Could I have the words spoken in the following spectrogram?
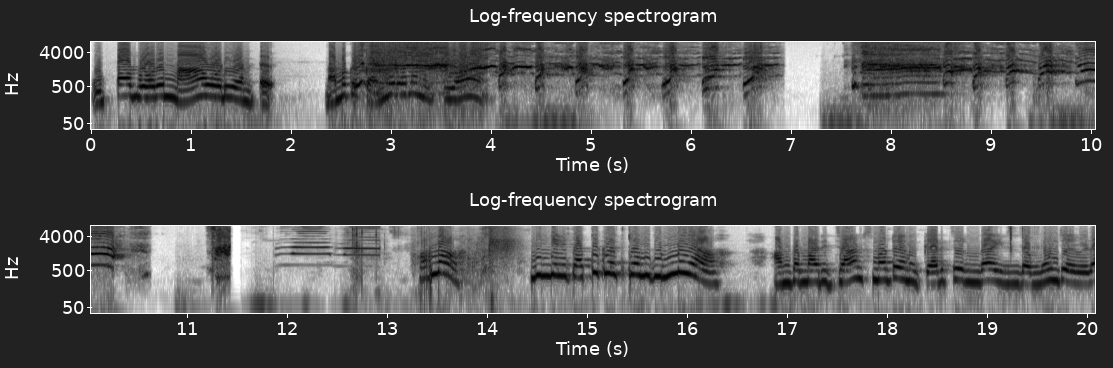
விட்டா போதும் நான் ஓடி வந்துட்டேன் நமக்கு கண்ணு தானே முக்கியம் அம்மா நீங்க என்னை தத்துக்கு எடுத்துட்டு வந்தது உண்மையா அந்த மாதிரி சான்ஸ் மட்டும் எனக்கு கிடைச்சிருந்தா இந்த மூஞ்சை விட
